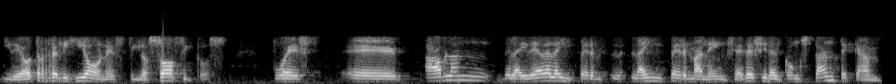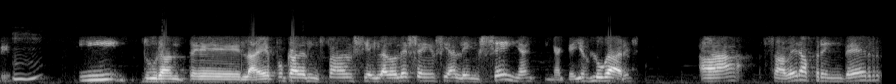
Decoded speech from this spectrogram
y de otras religiones filosóficos, pues eh, hablan de la idea de la, imper- la impermanencia, es decir, el constante cambio. Y durante la época de la infancia y la adolescencia le enseñan en aquellos lugares a saber aprender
